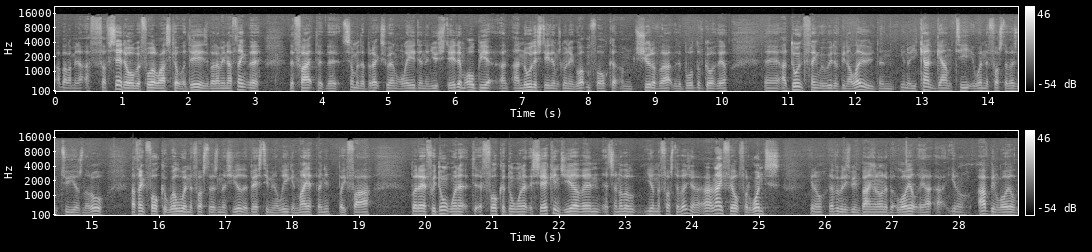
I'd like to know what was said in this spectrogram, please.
Well, I mean, I've, I've said it all before the last couple of days, but I mean, I think the the fact that the, some of the bricks weren't laid in the new stadium, albeit I, I know the stadium's going to go up in Falkirk, I'm sure of that with the board they've got there. Uh, I don't think we would have been allowed, and you know, you can't guarantee to win the first division two years in a row. I think Falkirk will win the first division this year, the best team in the league, in my opinion, by far. But if we don't win it, if Falkirk don't win it the second year, then it's another year in the first division. And I felt for once, you know, everybody's been banging on about loyalty. I, I, you know, I've been loyal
